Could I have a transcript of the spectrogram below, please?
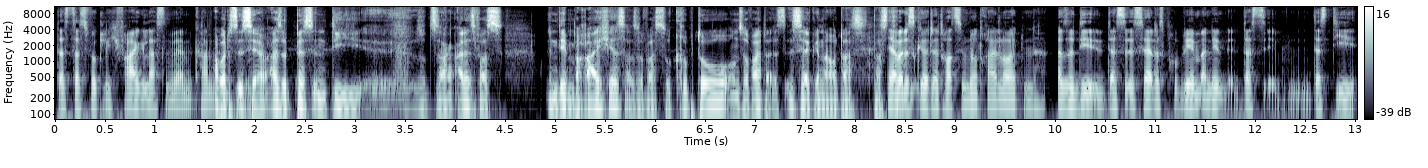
dass das wirklich freigelassen werden kann. Aber das ist ja, also das sind die äh, sozusagen alles, was in dem Bereich ist, also was so Krypto und so weiter ist, ist ja genau das. ja, aber das gehört ja trotzdem nur drei Leuten. Also die, das ist ja das Problem an den, dass, dass die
